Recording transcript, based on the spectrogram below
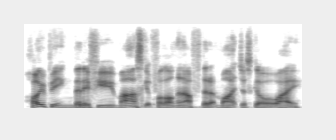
hoping that if you mask it for long enough that it might just go away.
